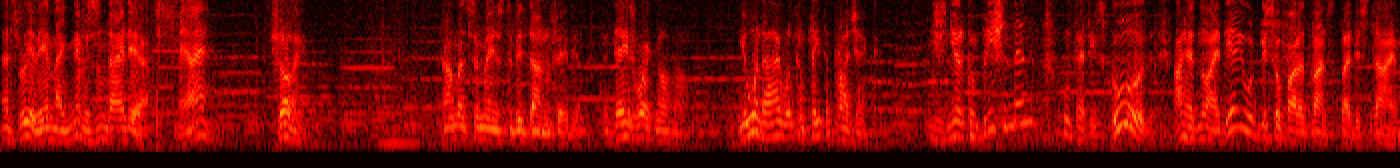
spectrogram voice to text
That's really a magnificent idea. May I? Surely. How much remains to be done, Fabian? A day's work, Norvell. You and I will complete the project. It is near completion, then? Oh, that is good. I had no idea you would be so far advanced by this time.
